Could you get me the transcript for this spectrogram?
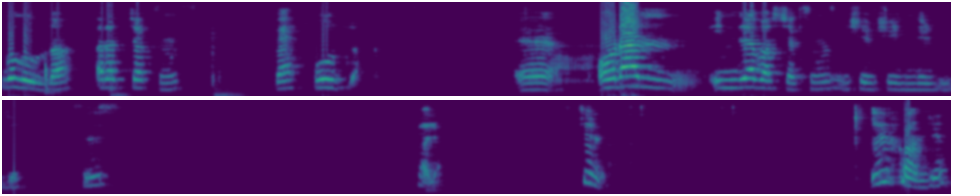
Google'da aratacaksınız. Ve bulacak. Ee, oradan indire basacaksınız. Bir şey bir şey indirebileceksiniz. Böyle. Şimdi ilk önce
